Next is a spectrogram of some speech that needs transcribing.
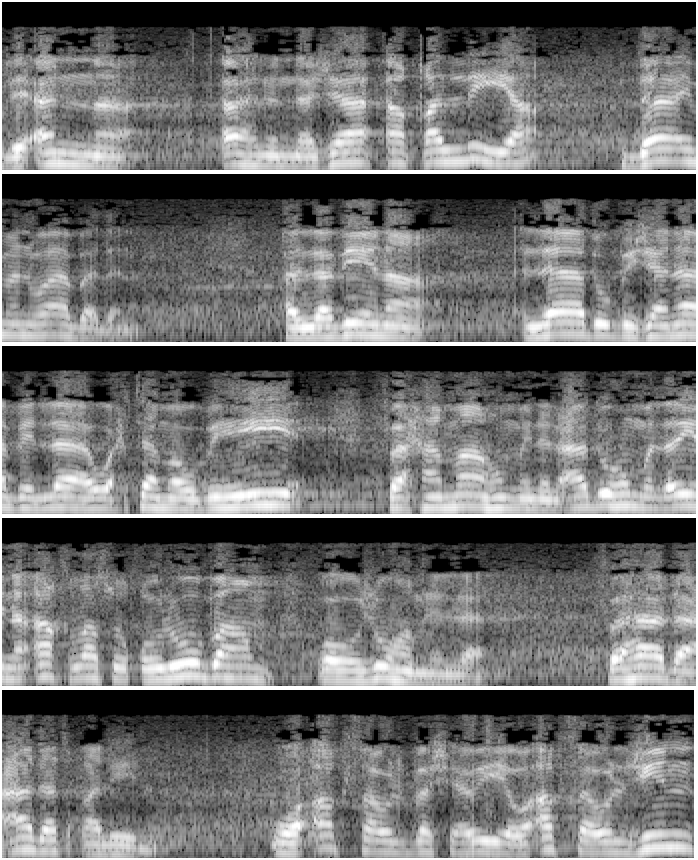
لأن أهل النجاة أقلية دائما وأبدا. الذين لاذوا بجناب الله واحتموا به فحماهم من العدو هم الذين أخلصوا قلوبهم ووجوههم لله. فهذا عدد قليل. وأكثر البشرية وأكثر الجن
